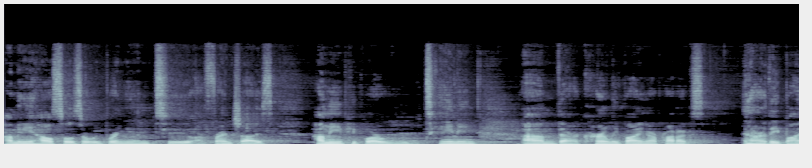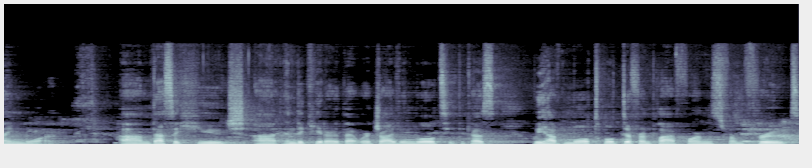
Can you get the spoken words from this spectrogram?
How many households are we bringing into our franchise? How many people are we retaining um, that are currently buying our products? And are they buying more? Um, that's a huge uh, indicator that we're driving loyalty because we have multiple different platforms from fruit.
